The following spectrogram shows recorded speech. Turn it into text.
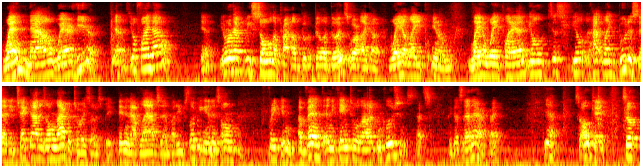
When, now, where, here. Yes, you'll find out. Yeah, you don't have to be sold a, a bill of goods or like a way away, you know, layaway plan. You'll just you'll have like Buddha said. He checked out his own laboratory, so to speak. They didn't have labs then, but he was looking in his own freaking event, and he came to a lot of conclusions. That's because they're there, right? Yeah. So okay. So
